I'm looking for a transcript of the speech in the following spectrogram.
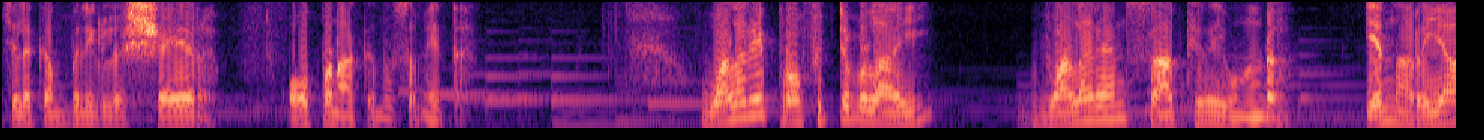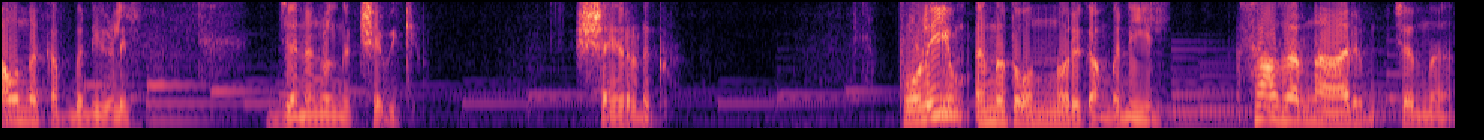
ചില കമ്പനികളുടെ ഷെയർ ഓപ്പൺ ആക്കുന്ന സമയത്ത് വളരെ പ്രോഫിറ്റബിളായി വളരാൻ സാധ്യതയുണ്ട് എന്നറിയാവുന്ന കമ്പനികളിൽ ജനങ്ങൾ നിക്ഷേപിക്കും. ഷെയർ എടുക്കും. പൊളിയും എന്ന് തോന്നുന്ന ഒരു കമ്പനിയിൽ സാധാരണ ആരും ചെന്ന്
